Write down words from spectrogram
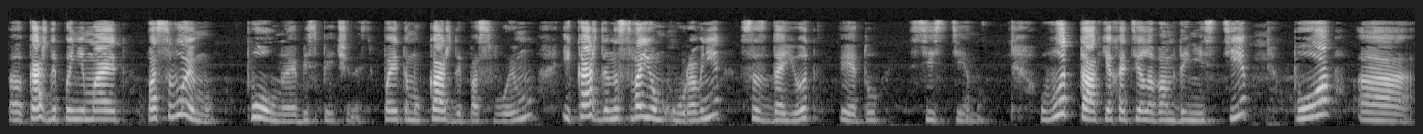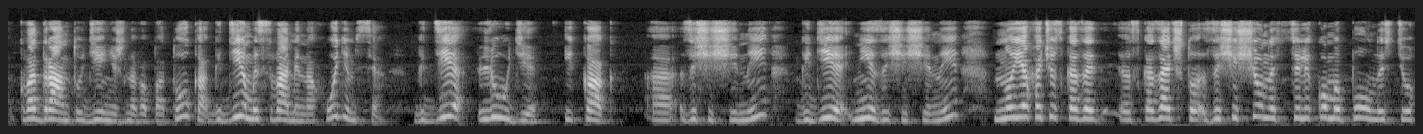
э, каждый понимает по-своему, полную обеспеченность. Поэтому каждый по-своему и каждый на своем уровне создает эту систему. Вот так я хотела вам донести по э, квадранту денежного потока, где мы с вами находимся, где люди и как защищены, где не защищены. Но я хочу сказать, э, сказать что защищенность целиком и полностью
